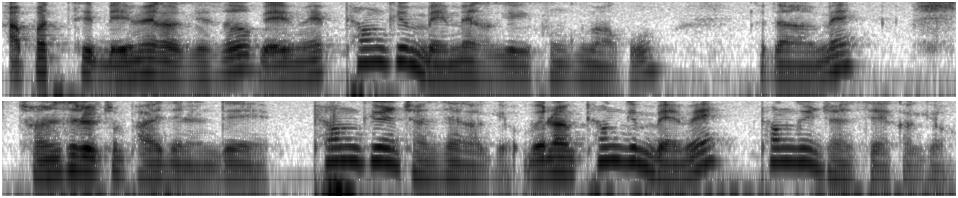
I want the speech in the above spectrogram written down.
아파트 매매 가격에서 매매 평균 매매 가격이 궁금하고 그 다음에 전세를 좀 봐야 되는데 평균 전세 가격 왜냐면 평균 매매 평균 전세 가격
